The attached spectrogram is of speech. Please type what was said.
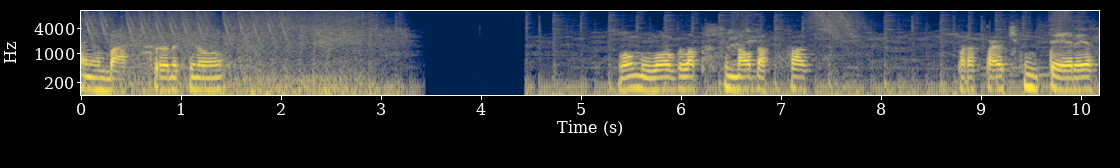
Tá embaçando aqui não. Vamos logo lá pro final da fase. Para a parte que interessa.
